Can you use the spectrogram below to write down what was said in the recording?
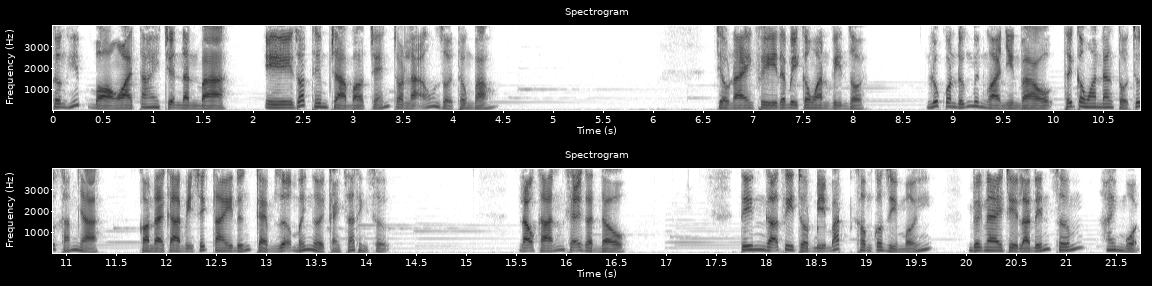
Khương híp bỏ ngoài tai chuyện đàn bà, y rót thêm trà vào chén cho lão rồi thông báo. Chiều nay anh Phi đã bị công an vịn rồi. Lúc con đứng bên ngoài nhìn vào, thấy công an đang tổ chức khám nhà, còn đại ca bị xích tay đứng kèm giữa mấy người cảnh sát hình sự. Lão Khán khẽ gật đầu. Tin gã Phi trột bị bắt không có gì mới, việc này chỉ là đến sớm hay muộn.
